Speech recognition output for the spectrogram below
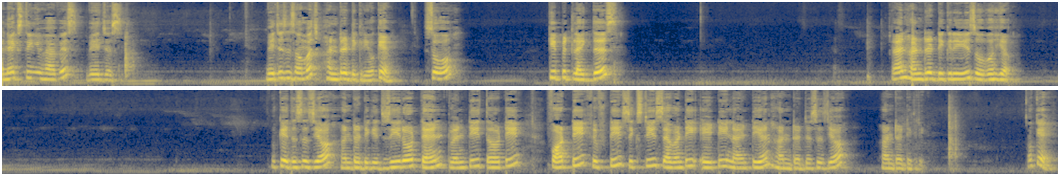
The next thing you have is wages. Wages is how much? 100 degree. Okay. So, keep it like this. And 100 degree is over here. Okay, this is your 100 degree. 0, 10, 20, 30, 40, 50, 60, 70, 80, 90 and 100. This is your 100 degree. Okay.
